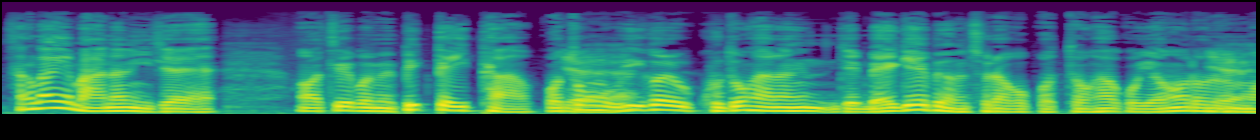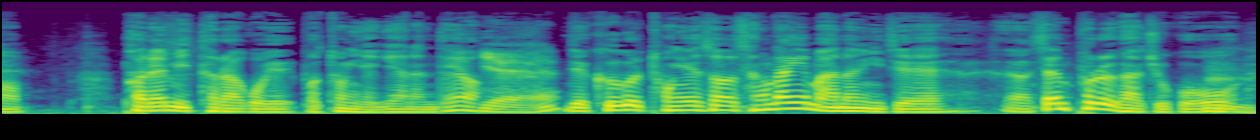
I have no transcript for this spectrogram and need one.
상당히 많은 이제 어떻게 보면 빅데이터 보통 예. 이걸 구동하는 이제 매개 변수라고 보통 하고 영어로는 예. 뭐 퍼레미터라고 보통 얘기하는데요. 예. 이제 그걸 통해서 상당히 많은 이제 샘플을 가지고 음.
